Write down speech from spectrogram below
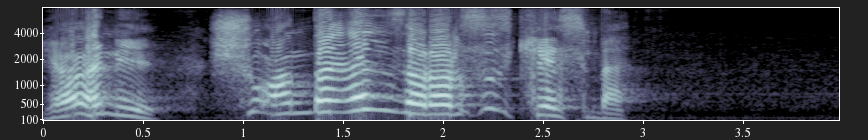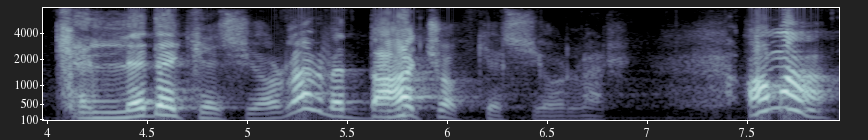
Yani şu anda en zararsız kesme. Kelle de kesiyorlar ve daha çok kesiyorlar. Ama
